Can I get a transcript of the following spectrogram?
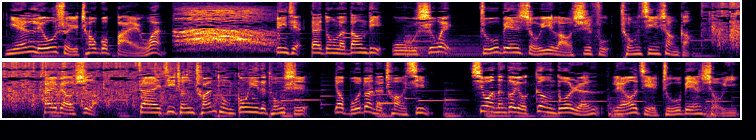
年流水超过百万，并且带动了当地五十位竹编手艺老师傅重新上岗。他也表示了，在继承传统工艺的同时，要不断的创新，希望能够有更多人了解竹编手艺。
